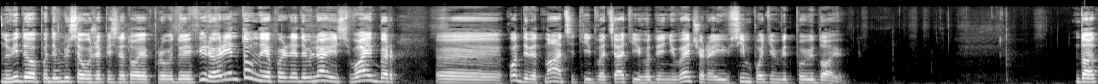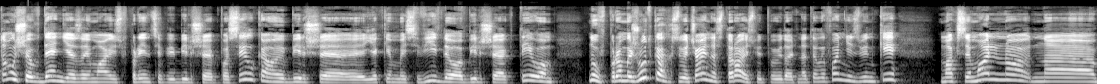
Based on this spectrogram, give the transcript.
Ну, відео подивлюся вже після того, як проведу ефір. Орієнтовно я передивляюсь Viber е, о 19-20 годині вечора і всім потім відповідаю. Да, тому що в день я займаюсь, в принципі, більше посилками, більше е, якимись відео, більше активом. Ну, в промежутках, звичайно, стараюсь відповідати на телефонні дзвінки. Максимально на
